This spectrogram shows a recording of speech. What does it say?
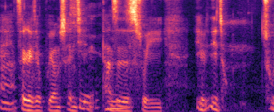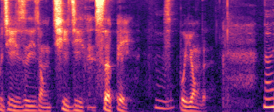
嗯这个就不用申请是，它是属于一一种厨具是一种器具跟设备，嗯，不用的。那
